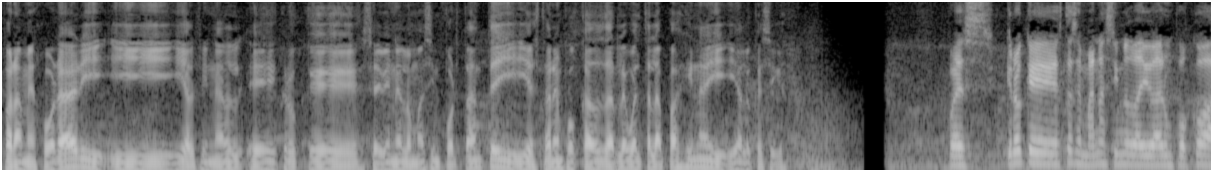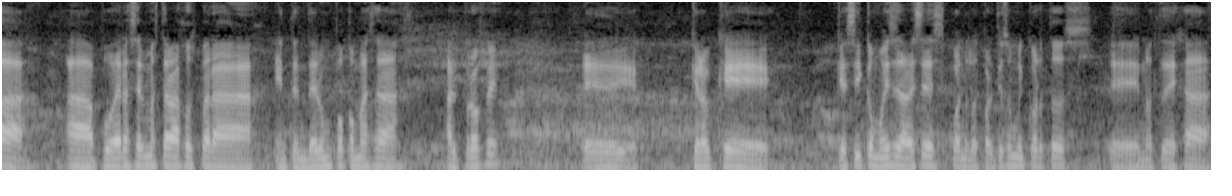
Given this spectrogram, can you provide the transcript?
para mejorar y, al final eh, creo que se viene lo más importante y, estar enfocados, darle vuelta a la página y, a lo que sigue. Pues creo que esta semana sí nos va a ayudar un poco a, a poder hacer más trabajos para entender un poco más al profe creo que, que sí, como dices, a veces cuando los partidos son muy cortos eh, no te deja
